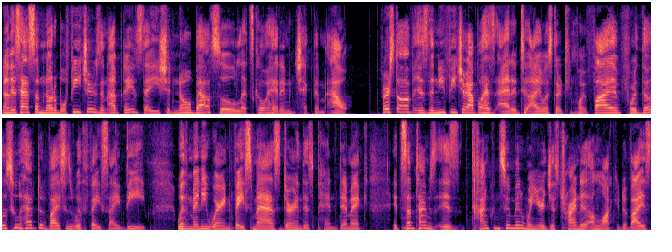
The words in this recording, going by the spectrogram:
Now, this has some notable features and updates that you should know about, so let's go ahead and check them out. First off is the new feature Apple has added to iOS 13.5 for those who have devices with Face ID. With many wearing face masks during this pandemic, it sometimes is time consuming when you're just trying to unlock your device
